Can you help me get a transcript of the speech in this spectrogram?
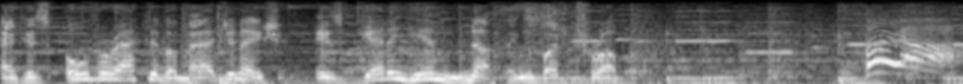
and his overactive imagination is getting him nothing but trouble. Fire!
